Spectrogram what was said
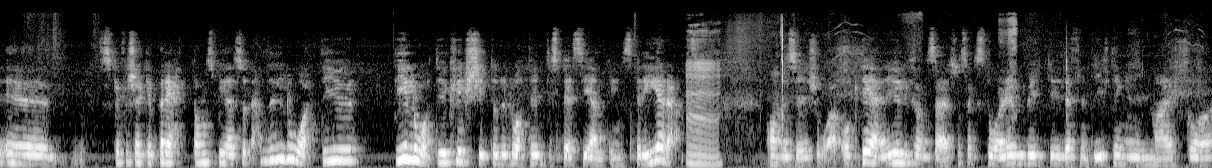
uh, ska försöka berätta om spelet så det låter ju det låter ju klyschigt och det låter inte speciellt inspirerat. Mm. Om vi säger så. Och det är ju liksom så här, som sagt storyn bryter ju definitivt ingen ny mark och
